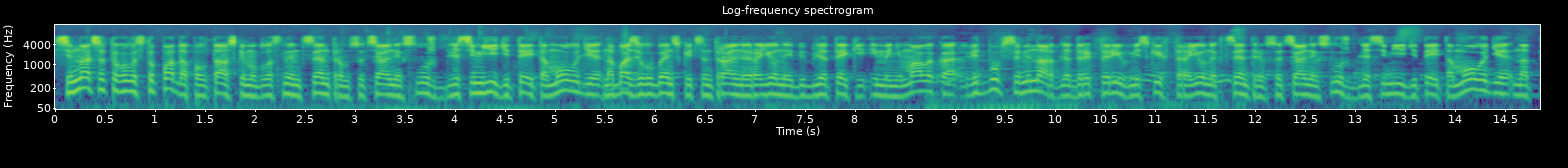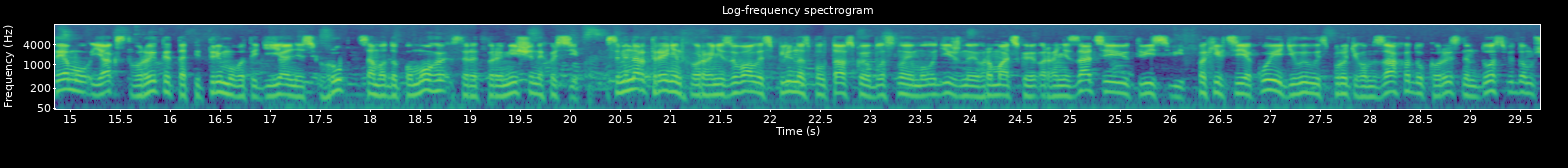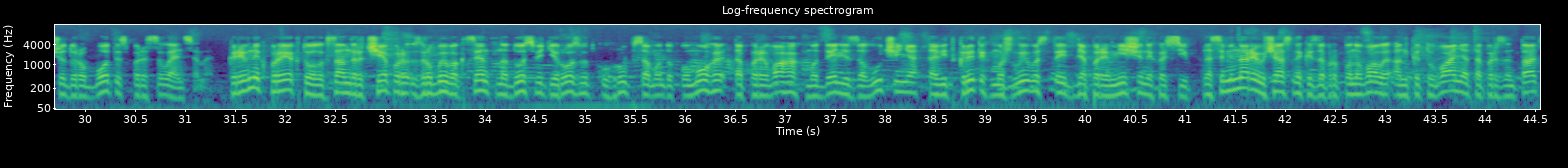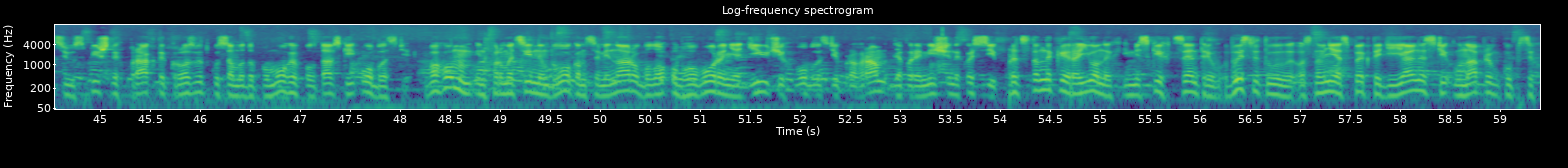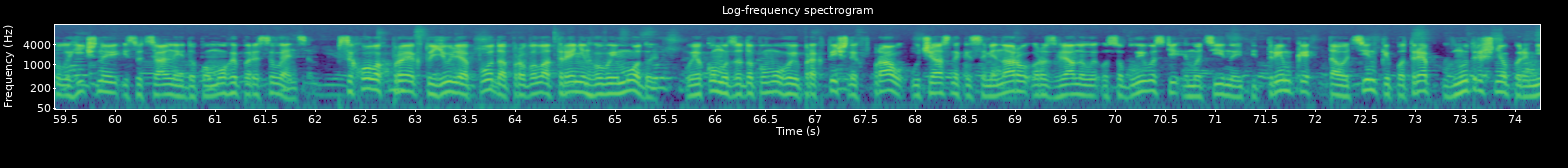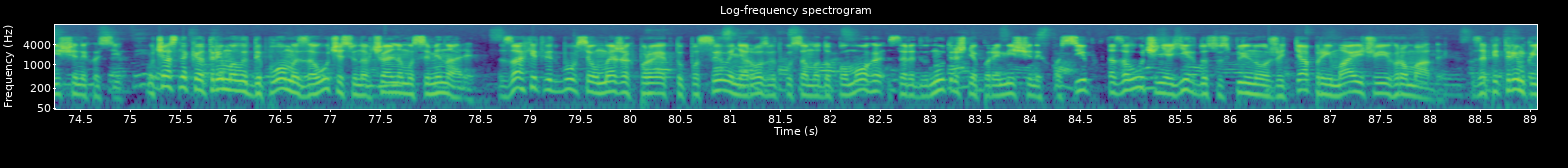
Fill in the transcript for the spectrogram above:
17 листопада Полтавським обласним центром соціальних служб для сім'ї, дітей та молоді на базі Лубенської центральної районної бібліотеки імені Малика відбув семінар для директорів міських та районних центрів соціальних служб для сім'ї, дітей та молоді на тему як створити та підтримувати діяльність груп самодопомоги серед переміщених осіб. Семінар тренінг організували спільно з Полтавською обласною молодіжною громадською організацією Твій світ, фахівці якої ділились протягом заходу корисним досвідом щодо роботи з переселенцями. Керівник проєкту Олександр Чепор зробив акцент на досвіді розвитку груп самодопомоги та перевагах моделі залучення та відкритих можливостей для переміщених осіб. На семінарі учасники запропонували анкетування та презентацію успішних практик розвитку самодопомоги в Полтавській області. Вагомим інформаційним блоком семінару було обговорення діючих в області програм для переміщених осіб. Представники районних і міських центрів висвітлили основні аспекти діяльності у напрямку психологічної і соціальної допомоги переселенцям. Психолог проекту Юлія Пода провела тренінговий модуль, у якому за допомогою практичних вправ учасники семінару розглянули особливості емоційної підтримки та оцінки потреб внутрішньо переміщених осіб. Учасники отримали дипломи за участь у навчальному семінарі. Захід відбувся у межах проекту посилення розвитку самодопомоги серед внутрішньо переміщених осіб та залучення їх до суспільного життя приймаючої громади за підтримки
